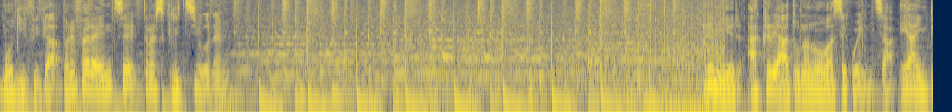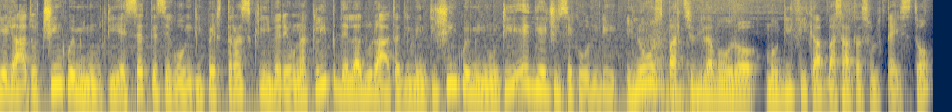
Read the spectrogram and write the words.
modifica preferenze trascrizione. Premiere ha creato una nuova sequenza e ha impiegato 5 minuti e 7 secondi per trascrivere una clip della durata di 25 minuti e 10 secondi. Il nuovo spazio di lavoro Modifica basata sul testo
